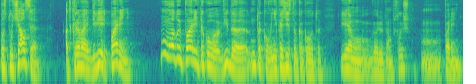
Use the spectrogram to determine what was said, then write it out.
Постучался, открывает дверь парень, ну, молодой парень такого вида, ну, такого неказистого какого-то. Я ему говорю, там, слышь, парень,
